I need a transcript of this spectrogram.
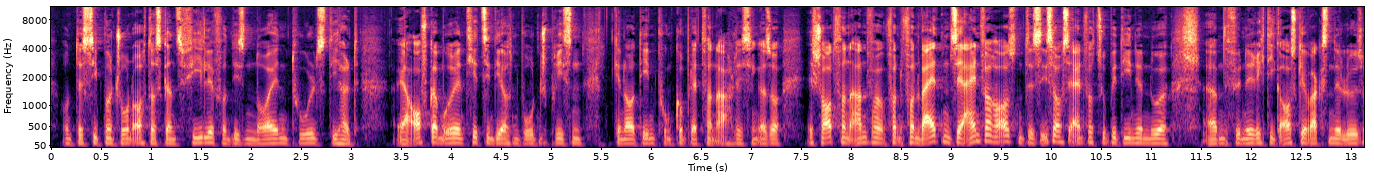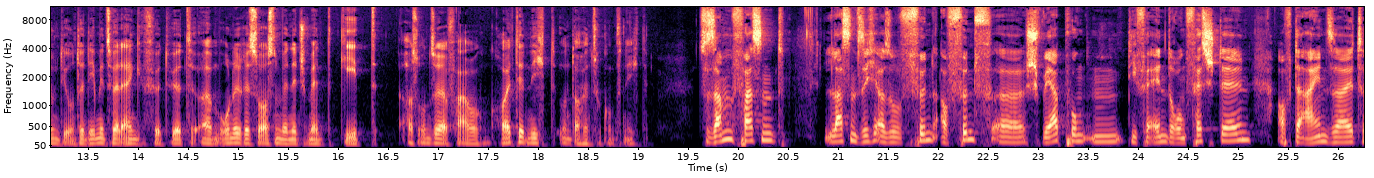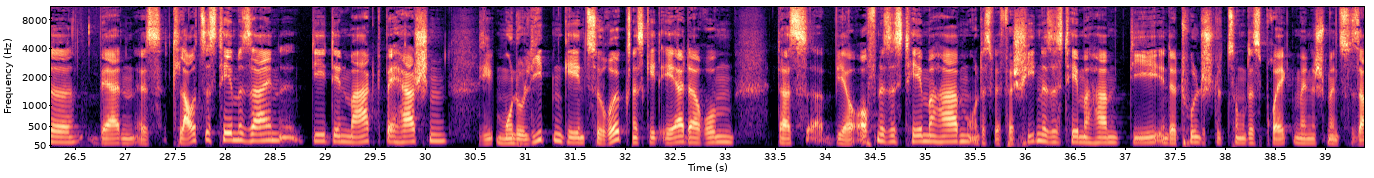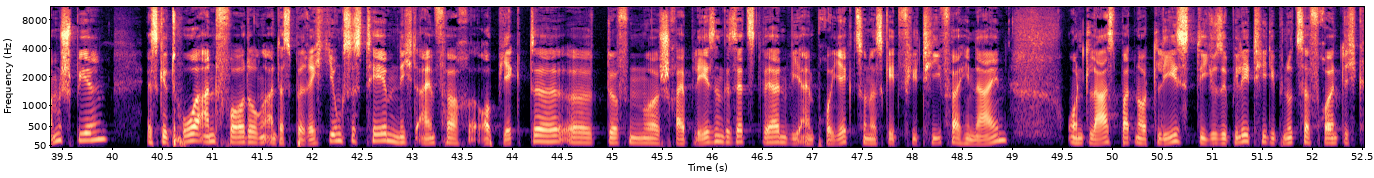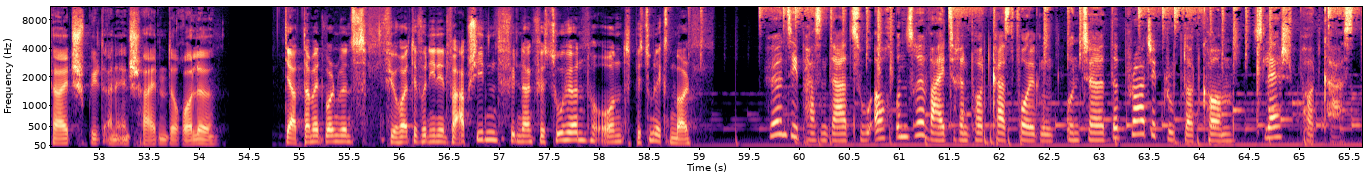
Und das sieht man schon auch, dass ganz viele von diesen neuen Tools, die halt ja, aufgabenorientiert sind, die aus dem Boden sprießen, genau den Punkt komplett vernachlässigen. Also es schaut von Anfang, von, von weitem sehr einfach aus und es ist auch sehr einfach zu bedienen, nur ähm, für eine richtig ausgewachsene Lösung, die unternehmensweit eingeführt wird, ähm, ohne Ressourcenmanagement geht aus unserer Erfahrung heute nicht und auch in Zukunft nicht. Zusammenfassend lassen sich also fünf, auf fünf äh, Schwerpunkten die Veränderung feststellen. Auf der einen Seite werden es Cloud-Systeme sein, die den Markt beherrschen. Die Monolithen gehen zurück. Es geht eher darum, dass wir offene Systeme haben und dass wir verschiedene Systeme haben, die in der Toolunterstützung des Projektmanagements zusammenspielen. Es gibt hohe Anforderungen an das Berechtigungssystem. Nicht einfach Objekte äh, dürfen nur Schreiblesen gesetzt werden wie ein Projekt, sondern es geht viel tiefer hinein. Und last but not least, die Usability, die Benutzerfreundlichkeit spielt eine entscheidende Rolle. Ja, damit wollen wir uns für heute von Ihnen verabschieden. Vielen Dank fürs Zuhören und bis zum nächsten Mal. Hören Sie passend dazu auch unsere weiteren Podcast-Folgen unter theprojectgroup.com slash podcast.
